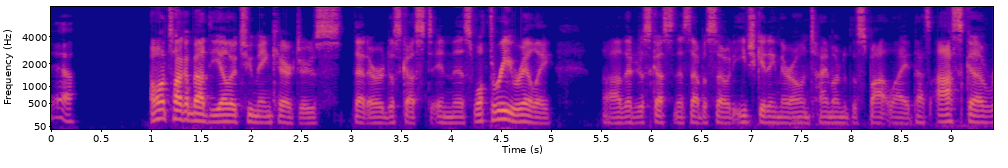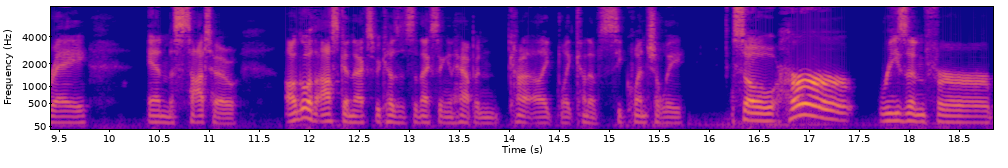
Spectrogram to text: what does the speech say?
Yeah. I want to talk about the other two main characters that are discussed in this. Well, three really. Uh, that are discussed in this episode, each getting their own time under the spotlight. That's Asuka, Rei, and Misato. I'll go with Asuka next because it's the next thing that happened, kind of like like kind of sequentially. So her reason for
